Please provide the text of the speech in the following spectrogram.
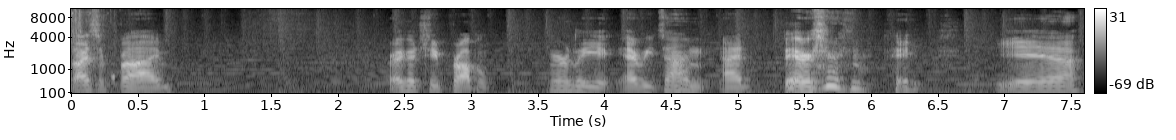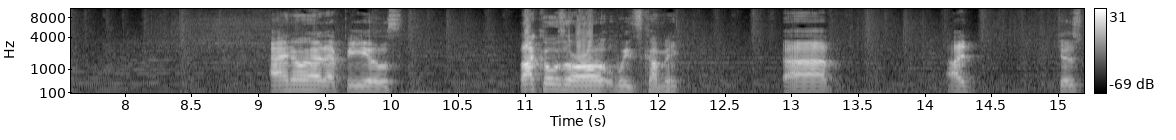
I survive, regulatory problem nearly every time I had barrier in my face. Yeah. I know how that feels. Black holes are always coming. Uh, I just...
